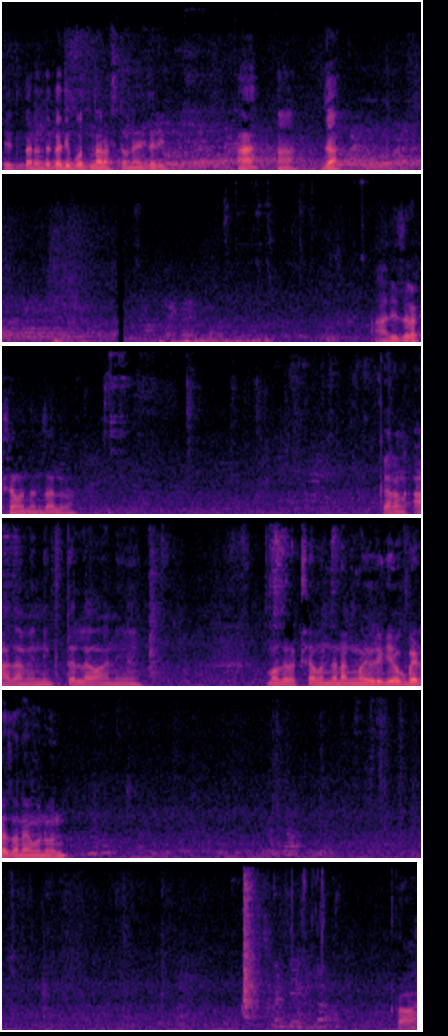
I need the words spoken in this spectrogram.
इथपर्यंत कधी पोचणार असतो नाहीतरी? हा? हा. जा. आधीच रक्षाबंधन चालू आहे. कारण आज आम्ही निघतलो आणि मग रक्षाबंधनाक मयुरी योग भेटायचा नाही म्हणून काय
